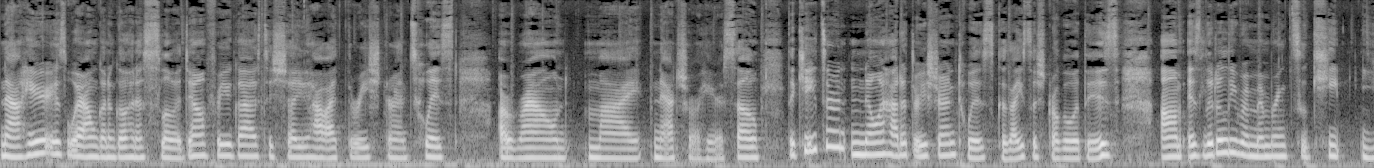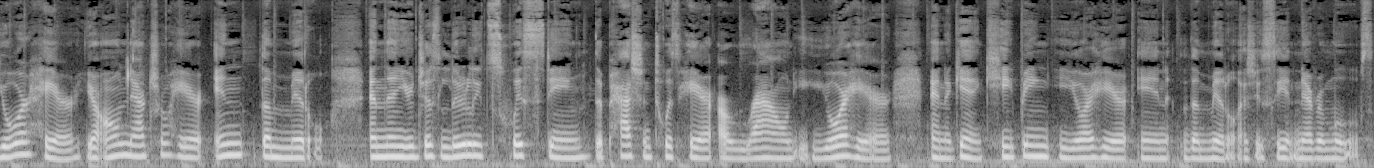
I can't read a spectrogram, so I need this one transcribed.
Now here is where I'm going to go ahead and slow it down for you guys to show you how I three strand twist around my natural hair. So the key to knowing how to three strand twist, because I used to struggle with this, um, is literally remembering to keep your hair, your own natural hair in the middle. And then you're just literally twisting the passion twist hair around your hair. And again, keeping your hair in the middle. As you see, it never moves.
